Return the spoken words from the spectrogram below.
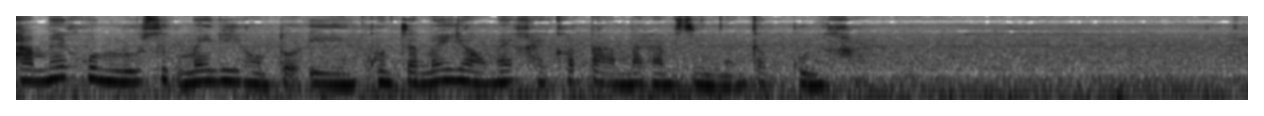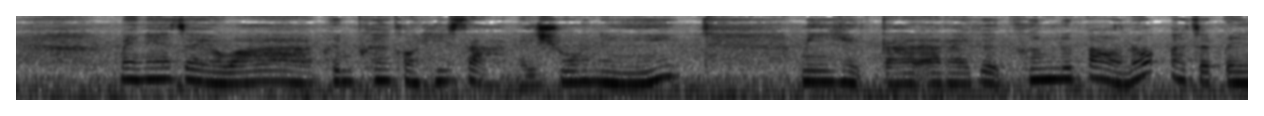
ททำให้คุณรู้สึกไม่ดีของตัวเอง คุณจะไม่ยอมให้ใครก็ตามมาทำสิ่งนั้นกับคุณค่ะ ไม่แน่ใจว่าเพื่อนๆกองที่สามในช่วงนี้ มีเหตุการณ์อะไรเกิดขึ้นหรือเปล่าเนาะอาจจะเป็น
